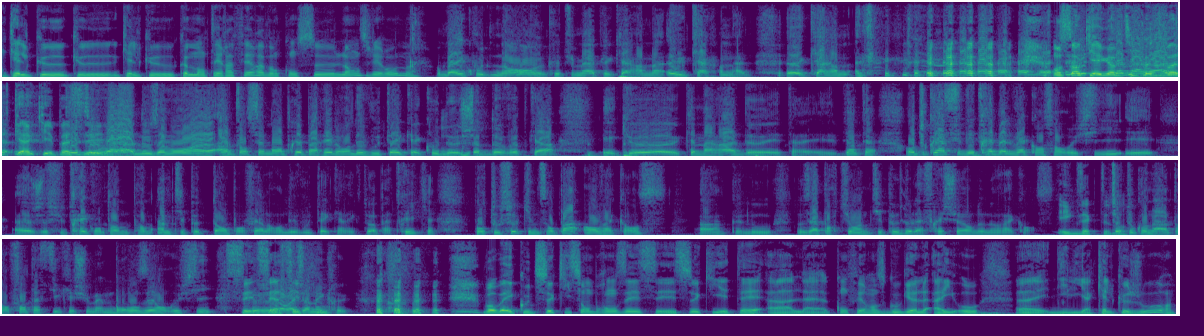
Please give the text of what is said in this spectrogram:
Quelques, que, quelques commentaires à faire avant qu'on se lance, Jérôme? Bah écoute, non, que tu m'as appelé Caramad, euh, Caramad, euh, On sent qu'il y a eu un petit peu de vodka qui est passé. voilà, nous avons euh, intensément préparé le rendez-vous tech à coup de shot de vodka et que euh, camarade est, est bien. En tout cas, c'est des très belles vacances en Russie et euh, je suis très content de prendre un petit peu de temps pour faire le rendez-vous tech avec toi, Patrick. Pour tous ceux qui ne sont pas en vacances, hein, que nous, nous apportions un petit peu de la fraîcheur de nos vacances. Exactement. Surtout qu'on a un temps fantastique et je suis même bronzé en Russie. C'est c'est assez jamais fou. cru. bon bah écoute, ceux qui sont bronzés, c'est ceux qui étaient à la conférence Google I.O. euh, d'il y a quelques jours.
